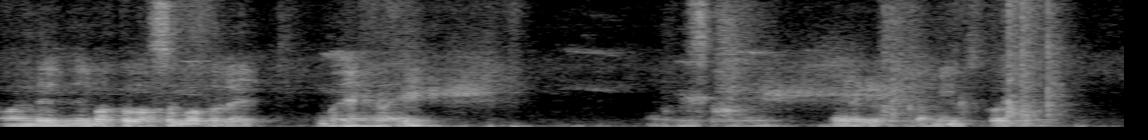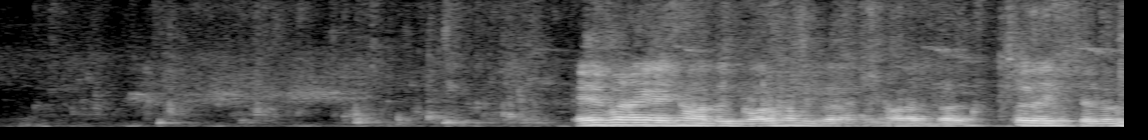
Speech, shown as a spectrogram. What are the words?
আমাদের যে বোতল আছে বোতলে ভরে হয় করব এরপরে গেছে আমাদের পাখি করা খাবার দল তো এই চলুন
